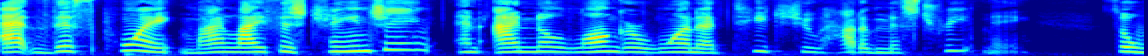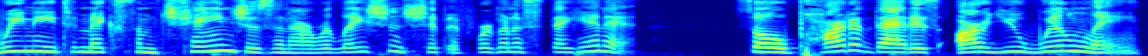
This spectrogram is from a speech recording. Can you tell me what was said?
at this point, my life is changing and I no longer want to teach you how to mistreat me. So we need to make some changes in our relationship if we're going to stay in it. So part of that is, are you willing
